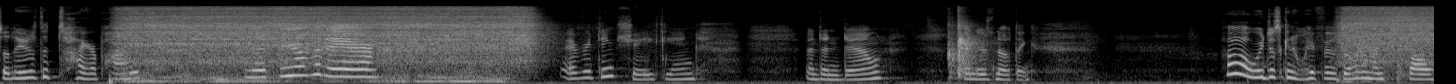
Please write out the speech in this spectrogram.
So there's the tire pipe. Nothing over there. Everything's shaking. And then down. And there's nothing. Oh, we're just gonna wait for the ornaments to fall.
